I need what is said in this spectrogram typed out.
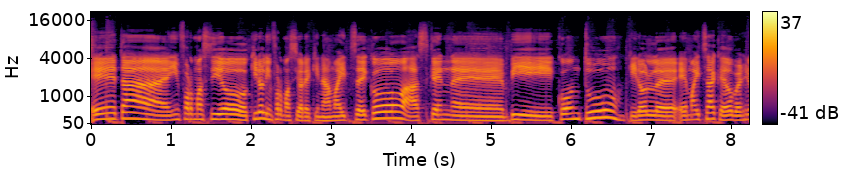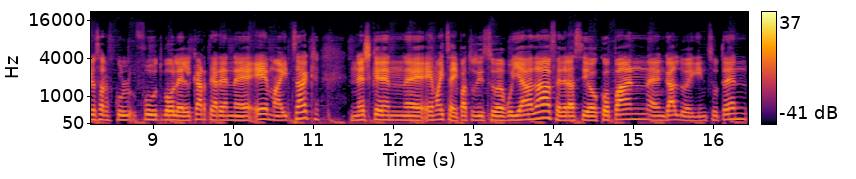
Eta informazio, kirol informazioarekin amaitzeko, azken e, bi kontu, kirol e, emaitzak edo berriozar futbol elkartearen e, emaitzak, Nesken emaitza ipatu dizu eguia da, Federazio Kopan galdu egin zuten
